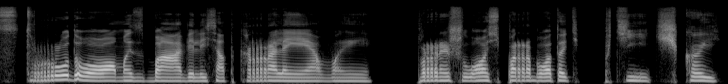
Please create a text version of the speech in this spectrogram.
«С трудом избавились от королевы. Пришлось поработать птичкой».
